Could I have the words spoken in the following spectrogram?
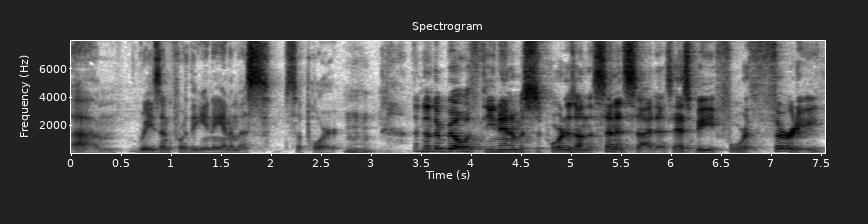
um, reason for the unanimous support. Mm-hmm. Another bill with unanimous support is on the Senate side. That's SB 430,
